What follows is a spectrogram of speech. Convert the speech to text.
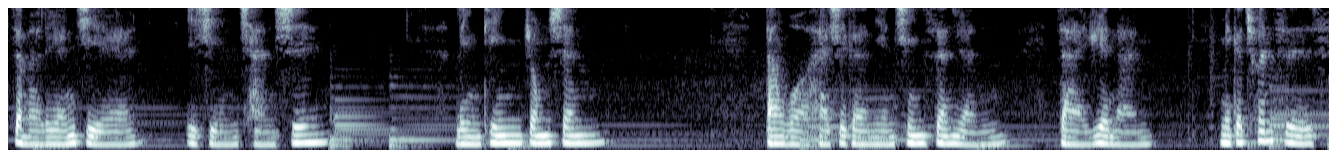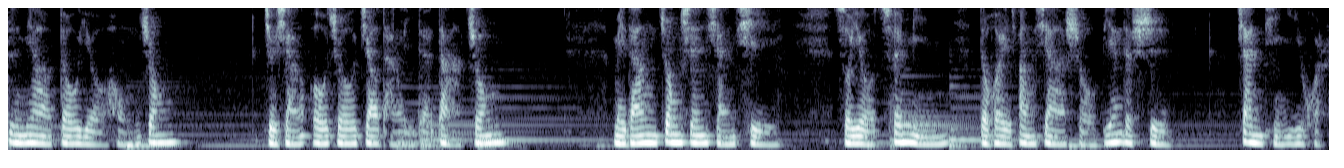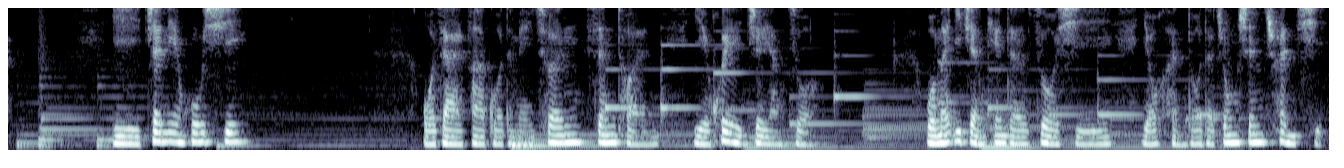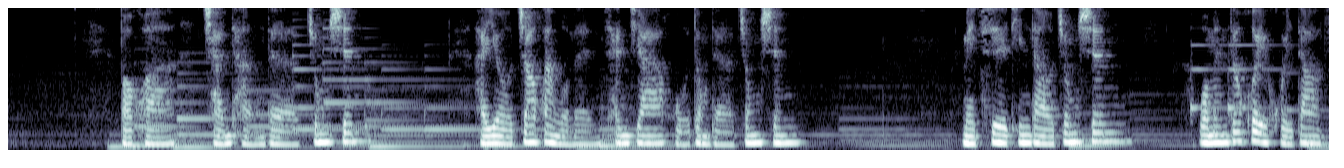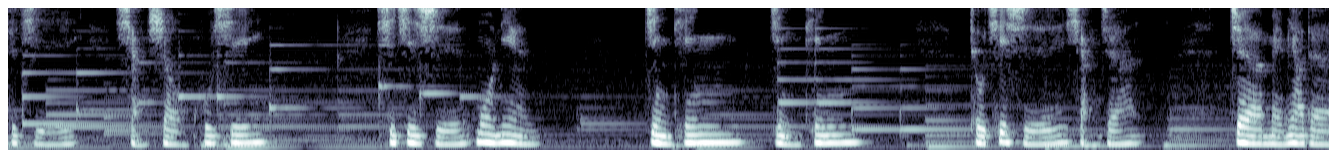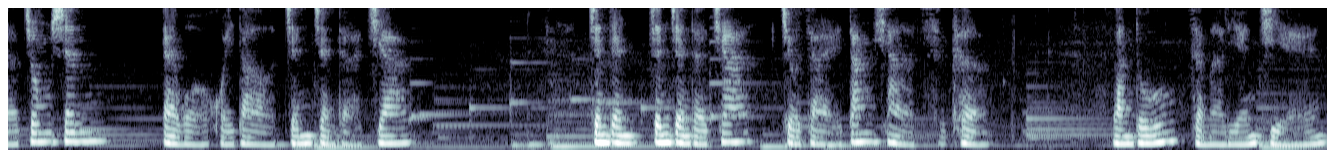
怎么连结？一行禅师，聆听钟声。当我还是个年轻僧人，在越南，每个村子寺庙都有红钟，就像欧洲教堂里的大钟。每当钟声响起，所有村民都会放下手边的事，暂停一会儿，以正念呼吸。我在法国的梅村僧团也会这样做。我们一整天的作息有很多的钟声串起，包括禅堂的钟声，还有召唤我们参加活动的钟声。每次听到钟声，我们都会回到自己，享受呼吸。吸气时默念，静听。静听，吐气时想着，这美妙的钟声带我回到真正的家。真正真正的家就在当下此刻。朗读怎么连结？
